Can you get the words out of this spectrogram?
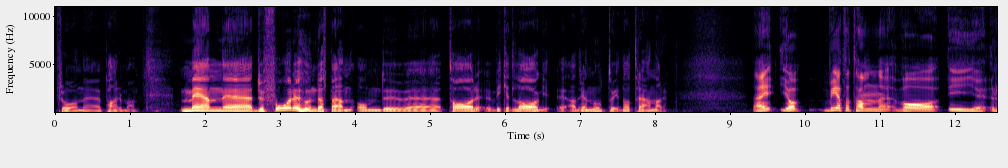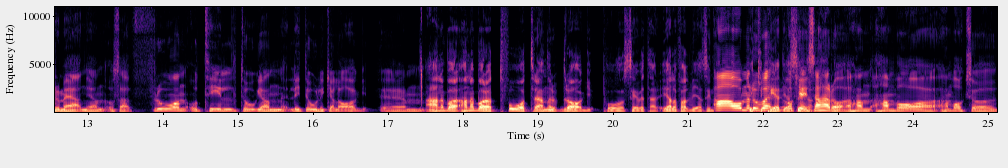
från eh, Parma. Men eh, du får 100 spänn om du eh, tar vilket lag eh, Adrian Moto idag tränar. Nej, jag vet att han var i Rumänien och så här, från och till tog han lite olika lag. Ehm, Han har, bara, han har bara två tränaruppdrag på CVt här, i alla fall via sin... Då var, okej Wikipedia-sida. så här då, han, han, var, han var också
